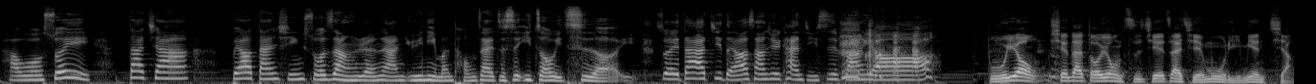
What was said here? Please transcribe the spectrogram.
好哦，所以大家。不要担心，所长仍然与你们同在，只是一周一次而已。所以大家记得要上去看集市方哟。不用，现在都用直接在节目里面讲，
